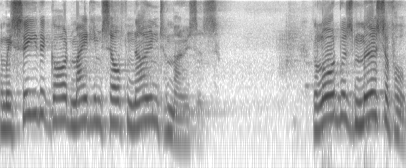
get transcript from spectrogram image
And we see that God made himself known to Moses. The Lord was merciful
